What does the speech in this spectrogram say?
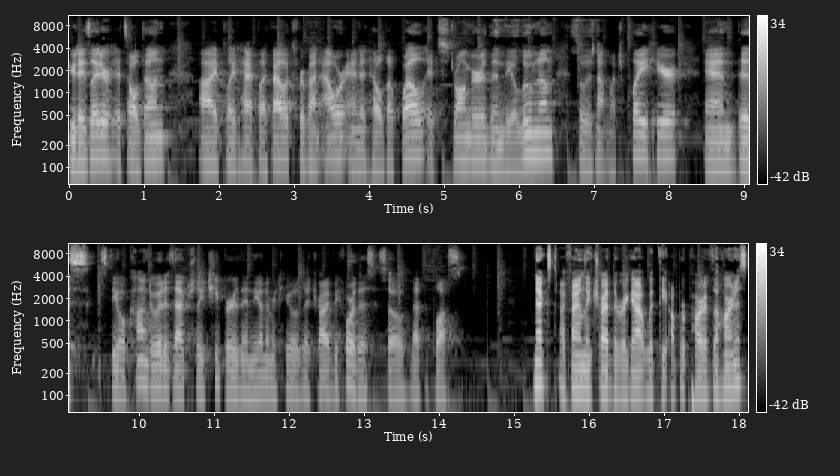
Few days later, it's all done. I played Half-Life Alyx for about an hour and it held up well. It's stronger than the aluminum, so there's not much play here. And this steel conduit is actually cheaper than the other materials I tried before this, so that's a plus. Next, I finally tried the rig out with the upper part of the harness.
